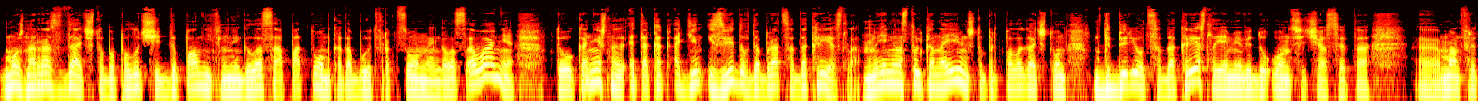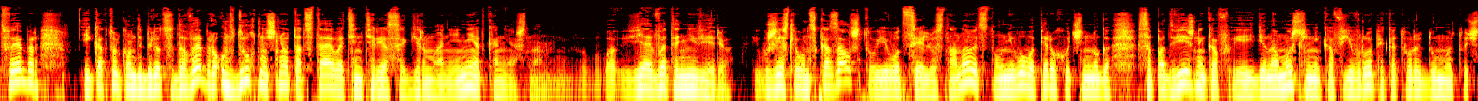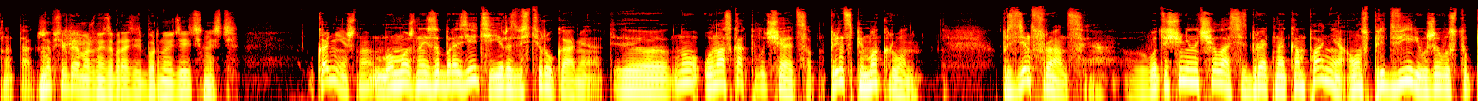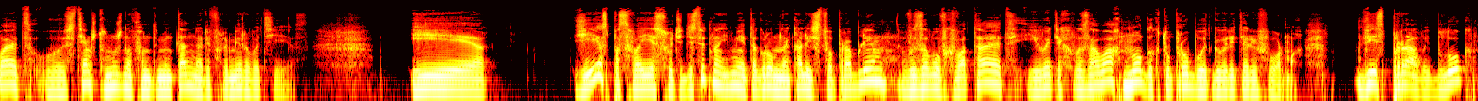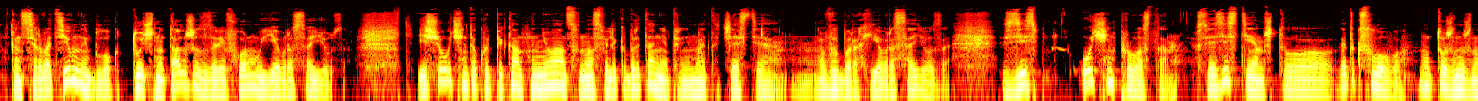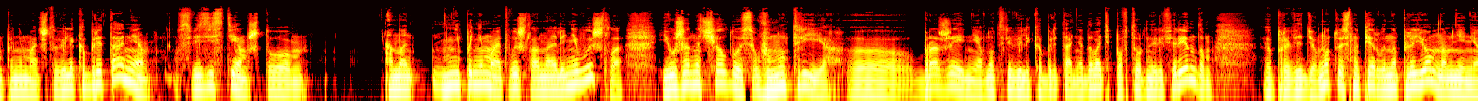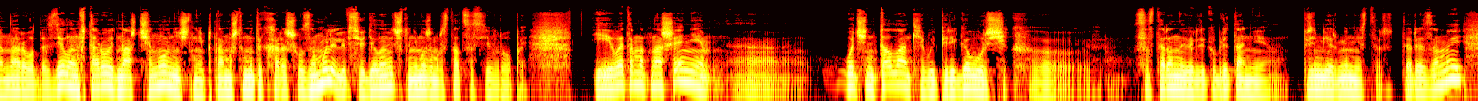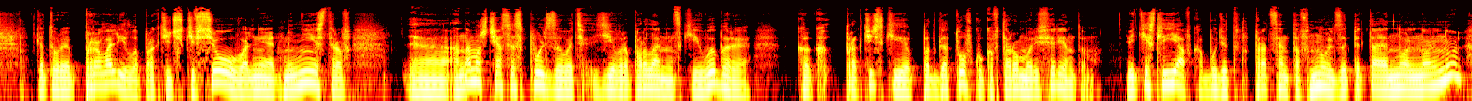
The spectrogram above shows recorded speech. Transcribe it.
можно раздать, чтобы получить дополнительные голоса потом, когда будет фракционное голосование, то, конечно, это как один из видов добраться до кресла. Но я не настолько наивен, что предполагать, что он доберется до кресла, я имею в виду он сейчас, это э, Манфред Вебер, и как только он доберется до Вебера, он вдруг начнет отстаивать интересы Германии. Нет, конечно, я в это не верю. И уже если он сказал, что его целью становится, то у него, во-первых, очень много соподвижников и единомышленников в Европе, которые думают точно так же. Ну, всегда можно изобразить бурную деятельность. Конечно, можно изобразить и развести руками. Э, ну, у нас как получается? В принципе, Макрон, президент Франции. Вот еще не началась избирательная кампания, а он в преддверии уже выступает э, с тем, что нужно фундаментально реформировать ЕС. И ЕС по своей сути действительно имеет огромное количество проблем, вызовов хватает, и в этих вызовах много кто пробует говорить о реформах. Весь правый блок, консервативный блок, точно так же за реформу Евросоюза. Еще очень такой пикантный нюанс. У нас Великобритания принимает участие в выборах Евросоюза. Здесь очень просто. В связи с тем, что... Это к слову. Ну, тоже нужно понимать, что Великобритания в связи с тем, что она не понимает, вышла она или не вышла, и уже началось внутри э, брожение, внутри Великобритании. Давайте повторный референдум э, проведем. Ну, то есть на первый наплюем на мнение народа, сделаем второй наш чиновничный, потому что мы так хорошо замылили все, делаем вид, что не можем расстаться с Европой. И в этом отношении э, очень талантливый переговорщик э, со стороны Великобритании премьер-министр Тереза Мэй, которая провалила практически все, увольняет министров, она может сейчас использовать европарламентские выборы как практически подготовку ко второму референдуму. Ведь если явка будет процентов 0,000,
